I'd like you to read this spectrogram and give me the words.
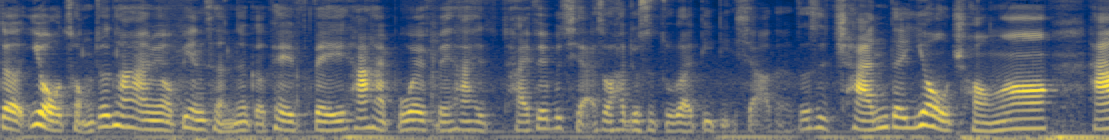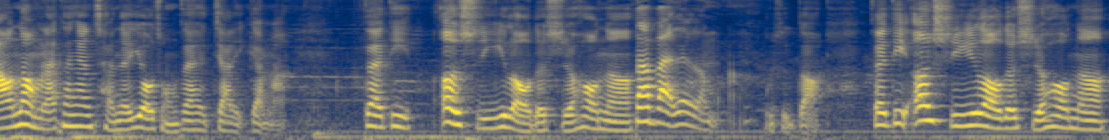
的幼虫，就是它还没有变成那个可以飞，它还不会飞，它还还飞不起来的时候，它就是住在地底下的。这是蝉的幼虫哦。好，那我们来看看蝉的幼虫在家里干嘛。在第二十一楼的时候呢，爸爸在干嘛？不知道，在第二十一楼的时候呢，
